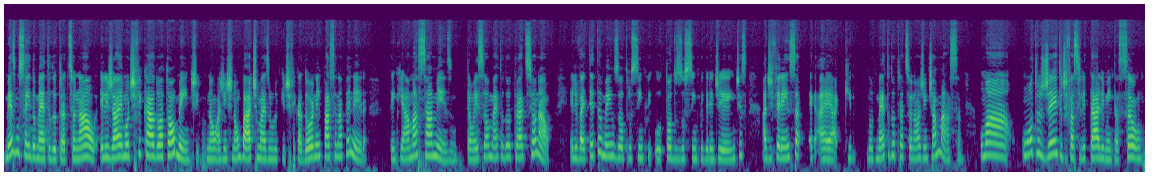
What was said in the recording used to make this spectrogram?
mesmo sendo método tradicional, ele já é modificado atualmente. Não, a gente não bate mais no liquidificador nem passa na peneira. Tem que amassar mesmo. Então esse é o método tradicional. Ele vai ter também os outros cinco, todos os cinco ingredientes. A diferença é, é que no método tradicional a gente amassa. Uma, um outro jeito de facilitar a alimentação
